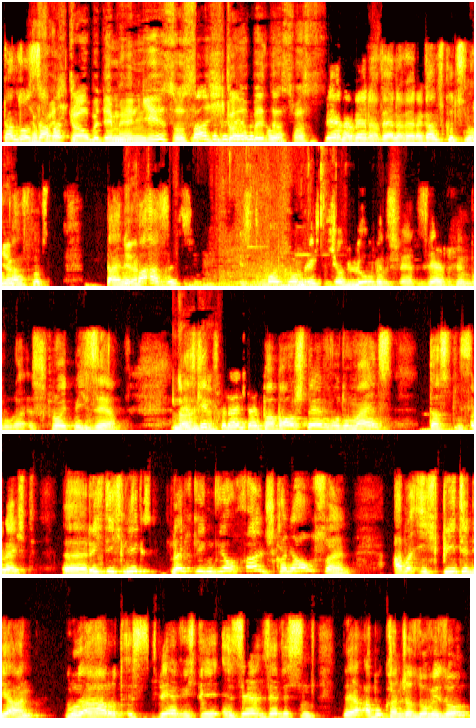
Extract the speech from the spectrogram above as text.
Dann so Ja, Sabbat. ich glaube dem Herrn Jesus. Warte, Ich glaube, das, was. Werner, Werner, Werner, Werner, ganz kurz noch, Ja. ganz kurz. Deine Ja. Basis ist vollkommen richtig und lobenswert. Sehr schön, Bruder. Es freut mich sehr. Es Danke. gibt vielleicht ein paar Baustellen, wo du meinst, dass du vielleicht äh, richtig liegst. Vielleicht liegen wir auch falsch, kann ja auch sein. Aber ich biete dir an, Bruder Harut ist sehr wichtig, äh, sehr, sehr wissend, der Abu Kanja sowieso.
